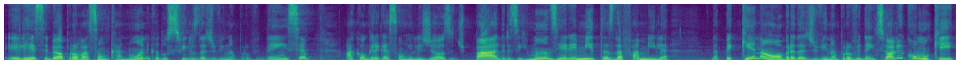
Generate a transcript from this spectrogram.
ele recebeu a aprovação canônica dos Filhos da Divina Providência, a congregação religiosa de padres, irmãs e eremitas da família da pequena obra da Divina Providência. Olha como que,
